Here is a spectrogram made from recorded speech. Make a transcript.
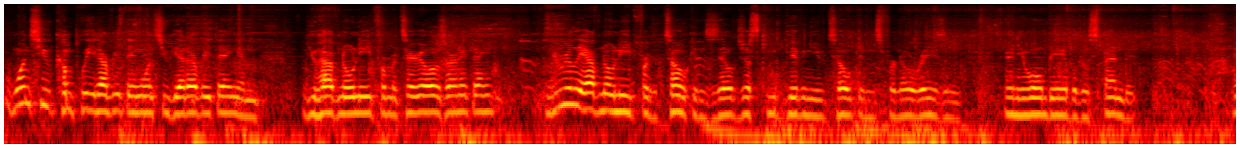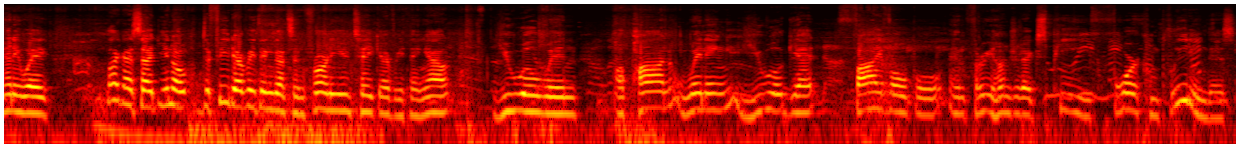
once you complete everything, once you get everything and you have no need for materials or anything, you really have no need for the tokens. They'll just keep giving you tokens for no reason and you won't be able to spend it. Anyway, like I said, you know, defeat everything that's in front of you, take everything out, you will win. Upon winning, you will get 5 opal and 300 XP for completing this.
